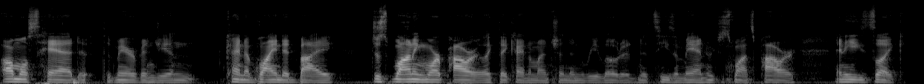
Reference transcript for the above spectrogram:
almost had the Merovingian kind of blinded by just wanting more power, like they kind of mentioned in Reloaded. And it's he's a man who just wants power, and he's like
